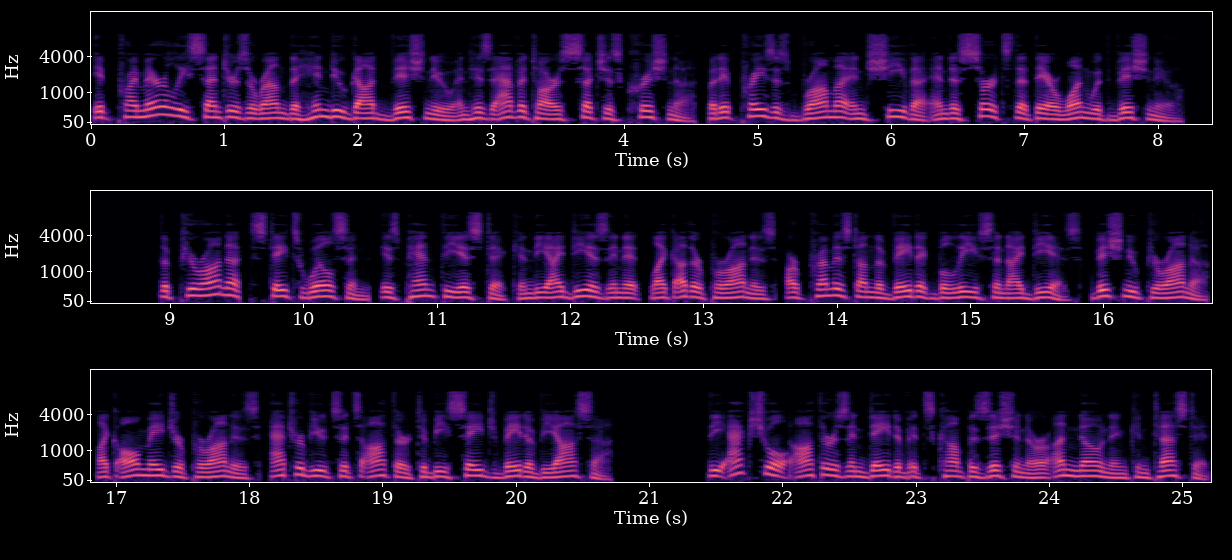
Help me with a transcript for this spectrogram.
It primarily centers around the Hindu god Vishnu and his avatars such as Krishna, but it praises Brahma and Shiva and asserts that they are one with Vishnu. The Purana, states Wilson, is pantheistic and the ideas in it, like other Puranas, are premised on the Vedic beliefs and ideas. Vishnu Purana, like all major Puranas, attributes its author to be sage Veda Vyasa. The actual authors and date of its composition are unknown and contested.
